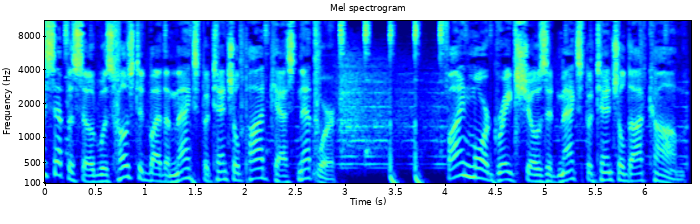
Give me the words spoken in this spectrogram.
This episode was hosted by the Max Potential Podcast Network. Find more great shows at maxpotential.com.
